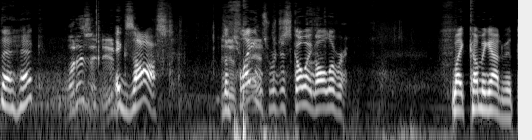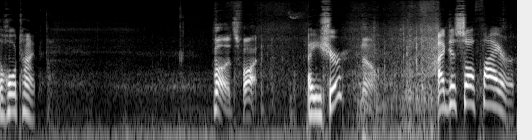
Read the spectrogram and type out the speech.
What the heck? What is it, dude? Exhaust. The flames were just going all over it. Like coming out of it the whole time. Well, it's fine. Are you sure? No. I just saw fire.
